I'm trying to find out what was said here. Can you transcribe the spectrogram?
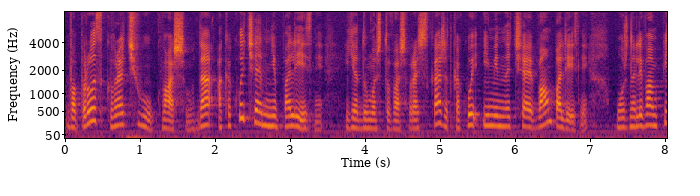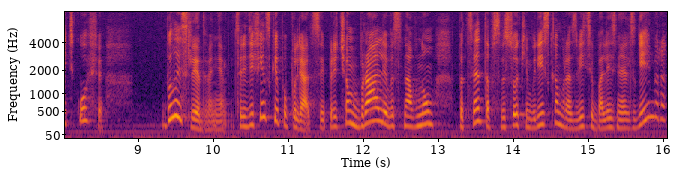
Вопрос к врачу, к вашему, да, а какой чай мне полезнее? Я думаю, что ваш врач скажет, какой именно чай вам полезнее. Можно ли вам пить кофе? Было исследование среди финской популяции, причем брали в основном пациентов с высоким риском развития болезни Альцгеймера.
